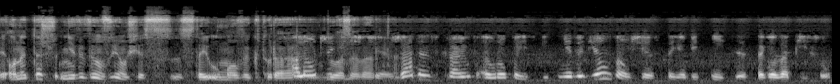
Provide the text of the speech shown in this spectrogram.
e, one też nie wywiązują się z, z tej umowy, która była zawarta. żaden z krajów europejskich nie wywiązał się z tej obietnicy, z tego zapisu.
